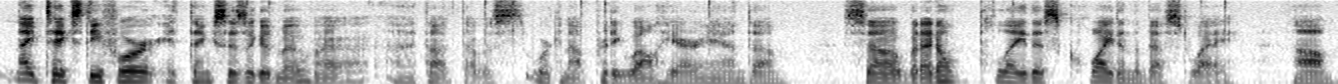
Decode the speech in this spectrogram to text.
knight takes d4 it thinks is a good move I, I thought that was working out pretty well here and um, so but I don't play this quite in the best way. Um,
